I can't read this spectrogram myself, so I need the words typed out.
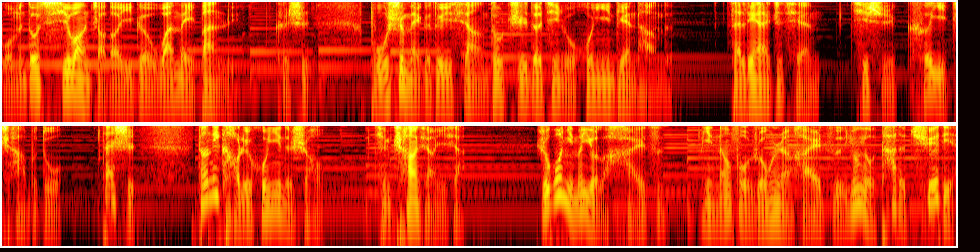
我们都希望找到一个完美伴侣。可是，不是每个对象都值得进入婚姻殿堂的。在恋爱之前，其实可以差不多。但是，当你考虑婚姻的时候，请畅想一下：如果你们有了孩子，你能否容忍孩子拥有他的缺点？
